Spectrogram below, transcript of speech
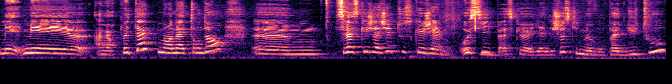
Mais, mais euh, alors peut-être, mais en attendant, c'est parce que j'achète tout ce que j'aime aussi, hmm. parce qu'il y a des choses qui ne me vont pas du tout,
